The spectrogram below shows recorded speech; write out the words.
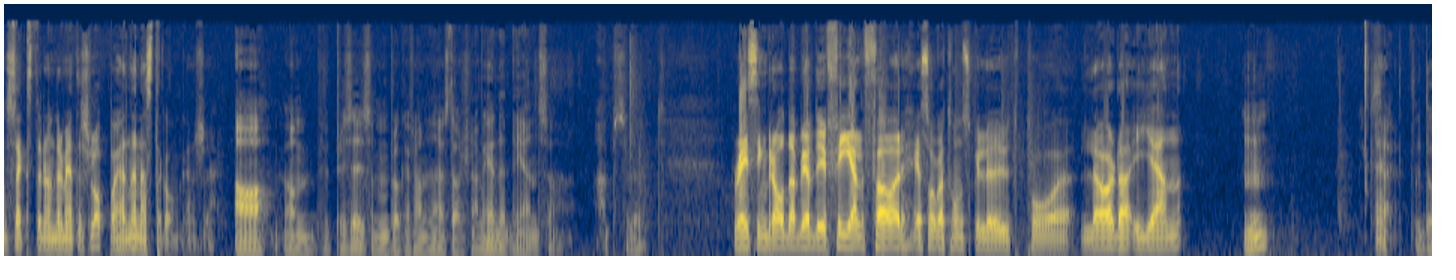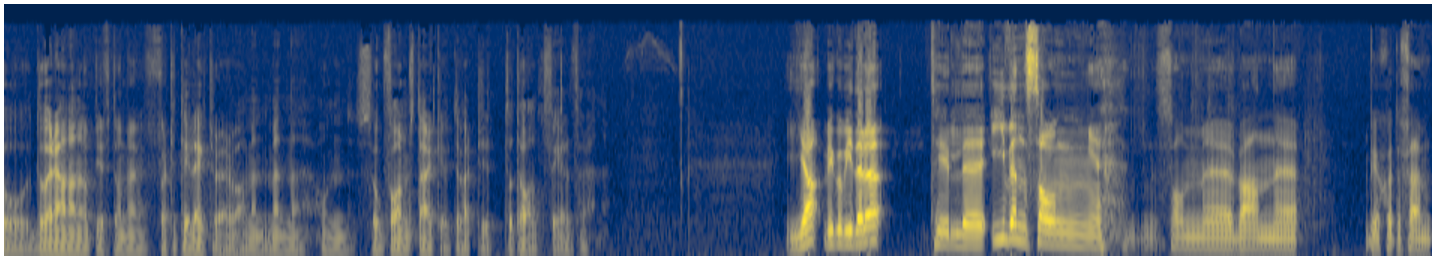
1600 meters lopp på henne nästa gång kanske? Ja, om, precis. Om hon plockar fram den här startsnabbheten igen så absolut. Racing Brodda blev det ju fel för. Jag såg att hon skulle ut på lördag igen. Mm. Exakt, då, då är det annan uppgift då med 40 tillägg tror jag det var. Men, men hon såg formstark ut, det var ju totalt fel för henne. Ja, vi går vidare till eh, Evensong som eh, vann eh, V75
